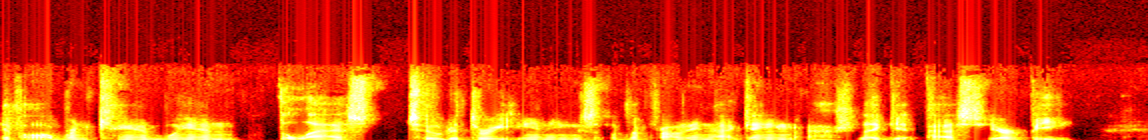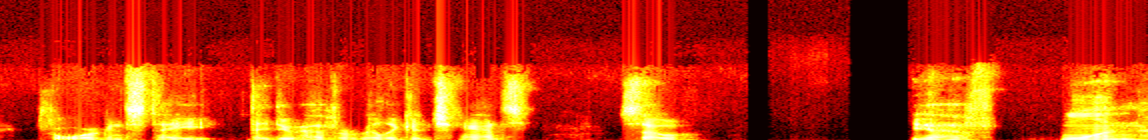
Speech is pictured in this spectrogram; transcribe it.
if Auburn can win the last two to three innings of the Friday night game after they get past the Hjerpe for Oregon State, they do have a really good chance. So you have one,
